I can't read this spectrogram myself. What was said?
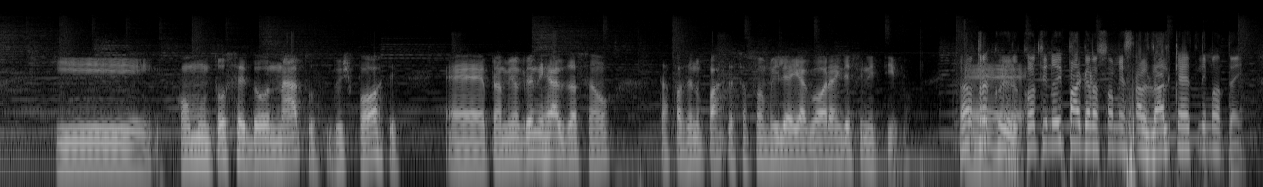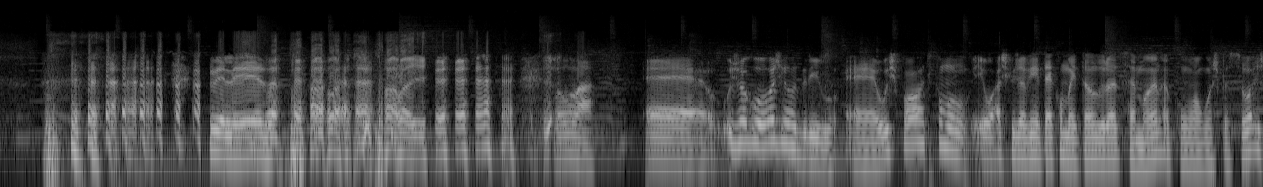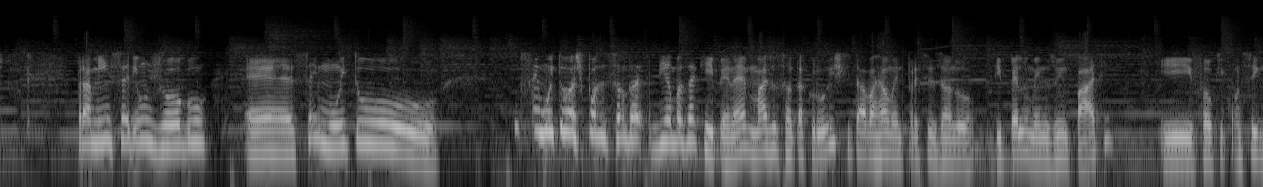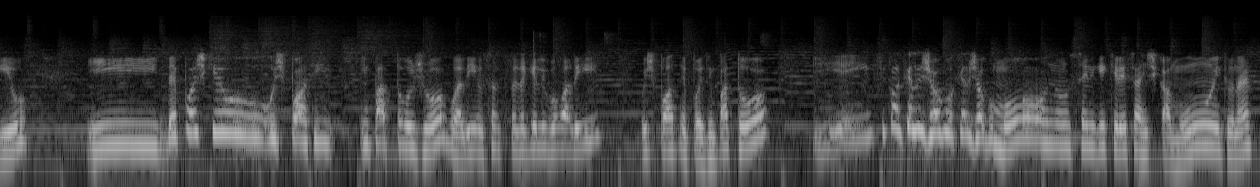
que, como um torcedor nato do esporte, é, para mim é uma grande realização estar fazendo parte dessa família aí agora em definitivo. Não, é... tranquilo, continue pagando a sua mensalidade que a gente lhe mantém. Beleza. Fala, fala aí. Vamos lá. É, o jogo hoje, Rodrigo, é, o esporte, como eu acho que eu já vim até comentando durante a semana com algumas pessoas, para mim seria um jogo é, sem muito sem muito a exposição de ambas as equipes, né? Mais o Santa Cruz, que estava realmente precisando de pelo menos um empate, e foi o que conseguiu. E depois que o, o Sport empatou o jogo ali, o Santos fez aquele gol ali, o Sport depois empatou. E ficou aquele jogo, aquele jogo morno, sem ninguém querer se arriscar muito, né?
